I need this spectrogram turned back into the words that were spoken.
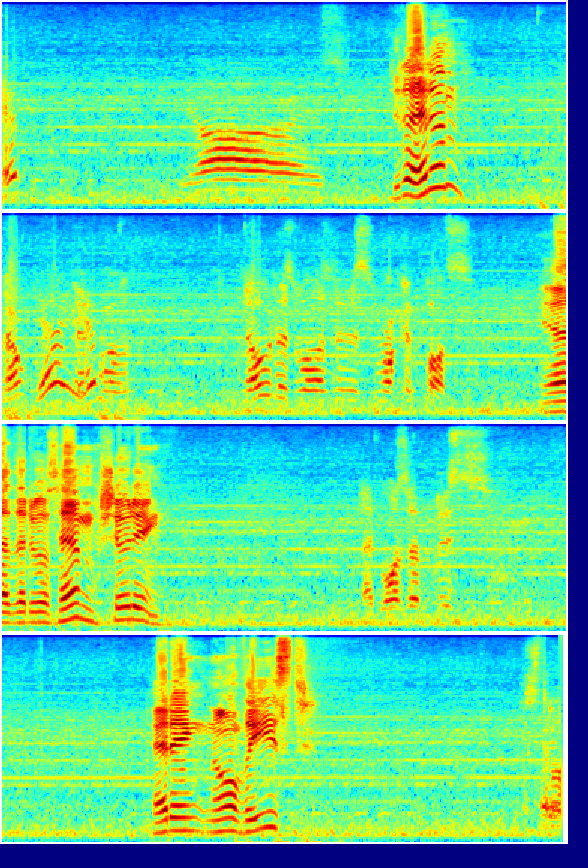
Hit. Nice. Did I hit him? No, Yeah, you that hit him. no, this was his rocket pods. Yeah, that was him shooting. That was a miss. Heading northeast. You still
